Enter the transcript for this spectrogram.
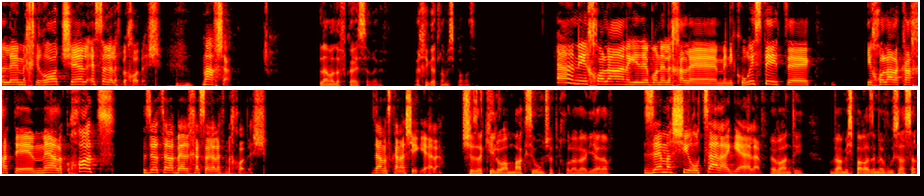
למכירות של 10,000 בחודש. מה עכשיו? למה דווקא 10,000? איך הגעת למספר הזה? אה, אני יכולה, נגיד, בוא נלך על אה, מניקוריסטית, יכולה לקחת אה, 100 לקוחות, וזה יוצא לה בערך 10,000 בחודש. זה המסקנה שהגיעה אליה. שזה כאילו המקסימום שאת יכולה להגיע אליו? זה מה שהיא רוצה להגיע אליו. הבנתי. והמספר הזה מבוסס על...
